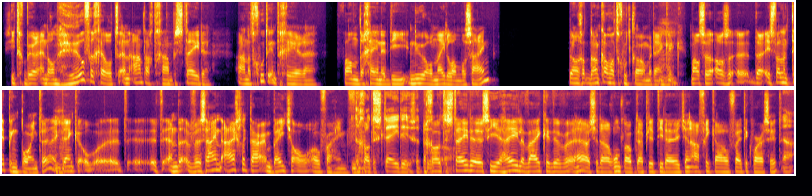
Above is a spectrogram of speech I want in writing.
ziet gebeuren. En dan heel veel geld en aandacht gaan besteden aan het goed integreren van degene die nu al Nederlander zijn. Dan, dan kan het goed komen, denk mhm. ik. Maar als we, als, uh, er is wel een tipping point. Hè? Ik mhm. denk, uh, het, het, en we zijn eigenlijk daar een beetje al overheen. De grote ik. steden is het. De grote steden zie je hele wijken. De, hè, als je daar rondloopt, heb je het idee dat je in Afrika of weet ik waar zit. Ja.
